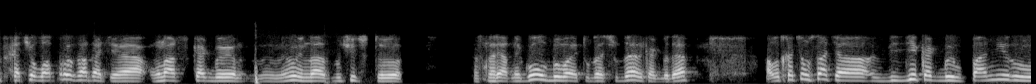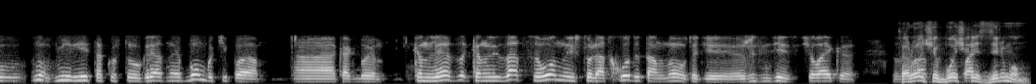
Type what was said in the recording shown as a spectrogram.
Хотел вопрос задать. А у нас как бы, ну, и нас звучит, что снарядный голод бывает туда-сюда, как бы, да. А вот хотел узнать, а везде как бы по миру, ну, в мире есть такое, что грязная бомба, типа, а, как бы канализационные, что ли, отходы там, ну, вот эти жизнедеятельности человека. Короче, бочка с дерьмом.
